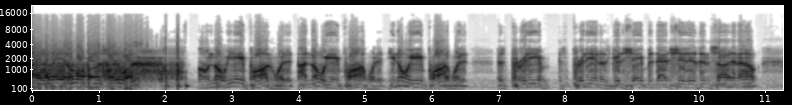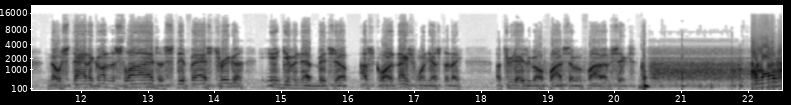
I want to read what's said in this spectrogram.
right, let me hit him up on the 21. Oh no, he ain't parting with it. I know he ain't parting with it. You know he ain't parting with it. As pretty and as pretty and as good shape as that shit is inside and out. No static on the slides, a stiff ass trigger. He ain't giving that bitch up. I scored a nice one yesterday. Uh, two days ago, 575 M6. I'm on the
